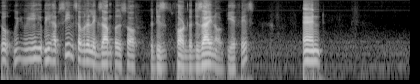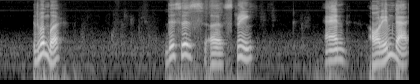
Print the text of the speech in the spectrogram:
So, we, we, we have seen several examples of the for the design of DFAs and remember this is a string and our m dash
